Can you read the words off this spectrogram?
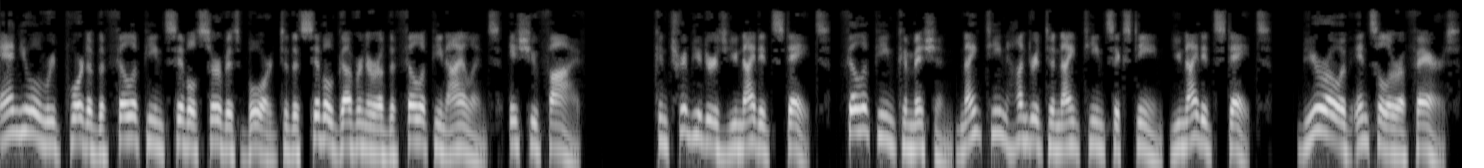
Annual Report of the Philippine Civil Service Board to the Civil Governor of the Philippine Islands, Issue 5. Contributors United States. Philippine Commission, 1900-1916, United States. Bureau of Insular Affairs.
